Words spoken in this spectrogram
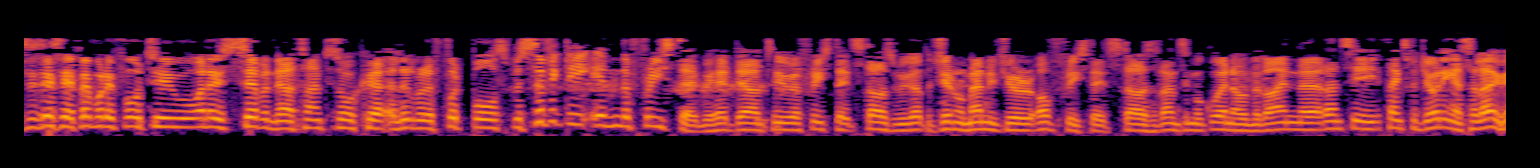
This is SFM 104 107. Now, time to talk uh, a little bit of football, specifically in the Free State. We head down to uh, Free State Stars. We've got the general manager of Free State Stars, Rantsi Mokoena, on the line. Uh, Rantsi, thanks for joining us. Hello.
